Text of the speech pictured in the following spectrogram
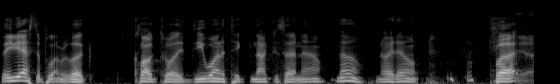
So you ask the plumber, look, clogged toilet. Do you want to take knock this out now? No, no, I don't. But Yeah.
